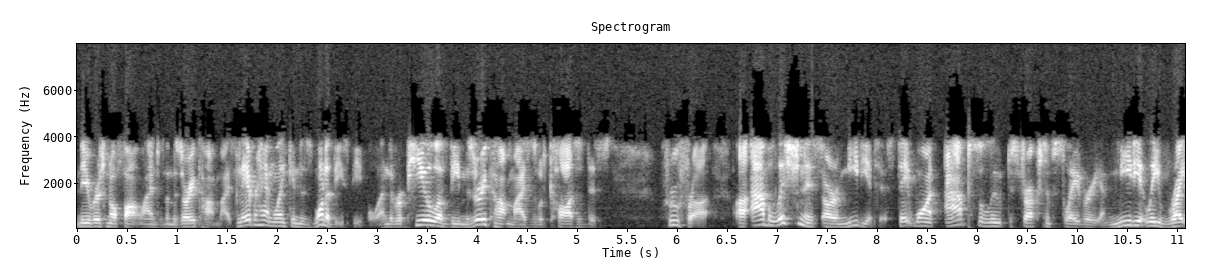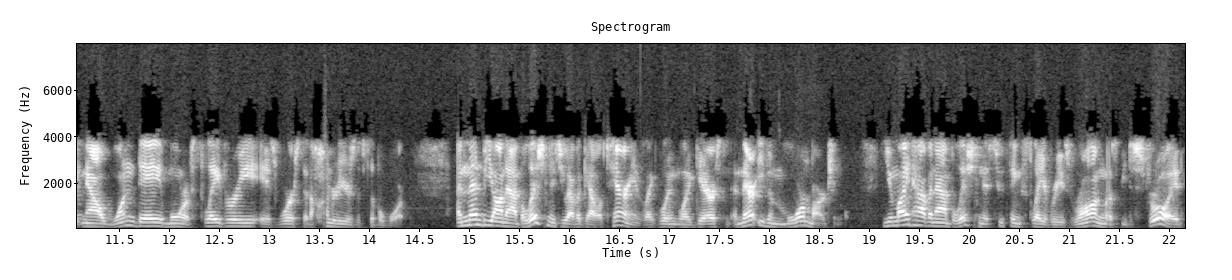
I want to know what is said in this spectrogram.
the original fault lines of the Missouri Compromise. And Abraham Lincoln is one of these people. And the repeal of the Missouri Compromise is what causes this frou-frou. Uh, abolitionists are immediatists. They want absolute destruction of slavery immediately. Right now, one day more of slavery is worse than 100 years of civil war. And then beyond abolitionists, you have egalitarians like William Lloyd Garrison, and they're even more marginal. You might have an abolitionist who thinks slavery is wrong, must be destroyed,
